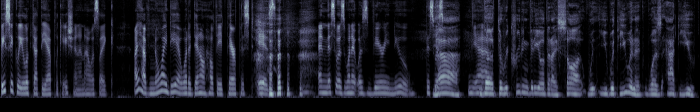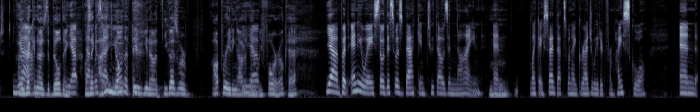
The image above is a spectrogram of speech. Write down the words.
basically looked at the application and I was like, I have no idea what a dental health aid therapist is. and this was when it was very new. This was, yeah. yeah. The the recruiting video that I saw with you with you in it was at Yuut. yeah. I recognized the building. Yep, I was like, was I didn't know that they, you know, you guys were operating out of there before. Okay. Yeah, but anyway, so this was back in 2009. Mm-hmm. And like I said, that's when I graduated from high school. And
